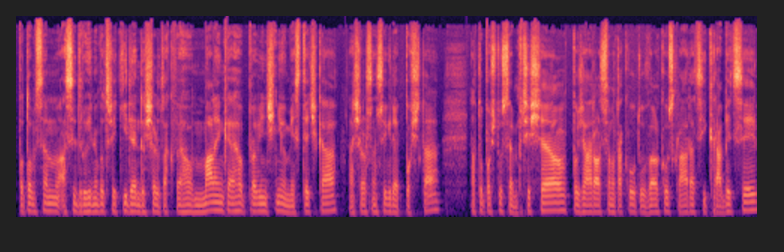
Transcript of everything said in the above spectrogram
Potom jsem asi druhý nebo třetí den došel do takového malinkého provinčního městečka. Našel jsem si, kde je pošta. Na tu poštu jsem přišel, požádal jsem o takovou tu velkou skládací krabici,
